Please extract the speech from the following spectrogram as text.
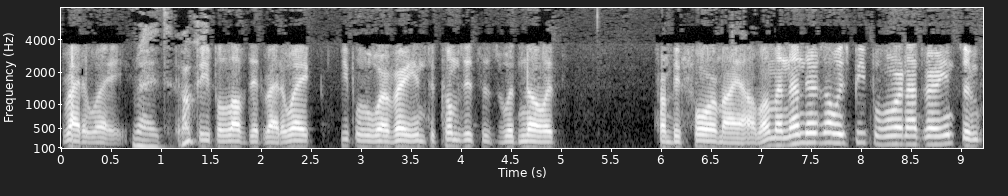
right away. right. You know, Okay. People loved it right away. People who were very into Kumsitzes would know it from before my album. And then there's always people who are not very into,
